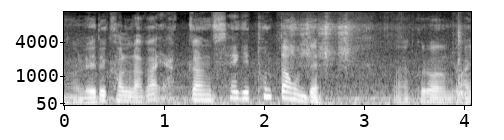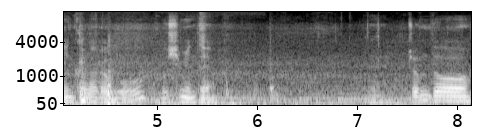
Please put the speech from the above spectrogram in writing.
어, 레드 컬러가 약간 색이 톤 다운된 어, 그런 와인 컬러라고 보시면 돼요. 네, 좀더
